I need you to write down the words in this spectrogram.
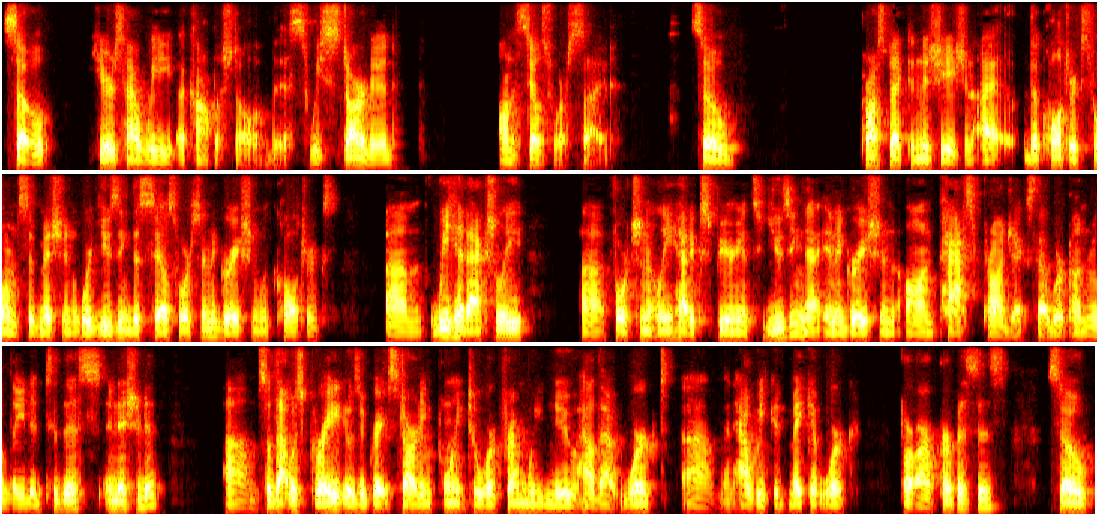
So here's how we accomplished all of this. We started on the Salesforce side. So prospect initiation, I, the Qualtrics form submission, we're using the Salesforce integration with Qualtrics. Um, we had actually uh, fortunately had experience using that integration on past projects that were unrelated to this initiative. Um, so that was great. It was a great starting point to work from. We knew how that worked um, and how we could make it work for our purposes. So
